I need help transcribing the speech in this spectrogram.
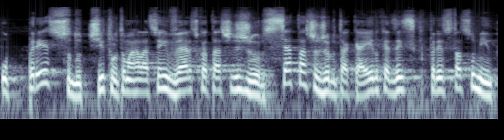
o preço do título tem uma relação inversa com a taxa de juros. Se a taxa de juros está caindo, quer dizer que o preço está subindo.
